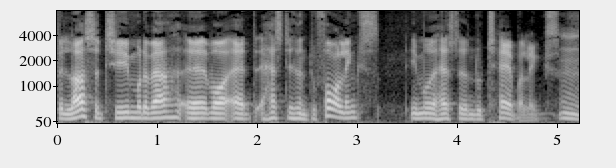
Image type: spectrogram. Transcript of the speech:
velocity, må det være, øh, hvor at hastigheden, du får links, imod hastigheden, du taber links. Mm.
